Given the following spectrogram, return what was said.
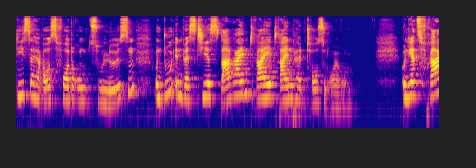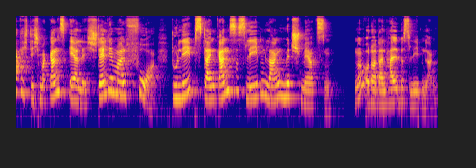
diese Herausforderung zu lösen und du investierst da rein drei, dreieinhalbtausend Euro. Und jetzt frage ich dich mal ganz ehrlich, stell dir mal vor, du lebst dein ganzes Leben lang mit Schmerzen. Ne? Oder dein halbes Leben lang.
